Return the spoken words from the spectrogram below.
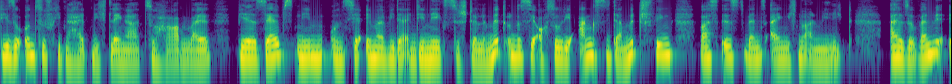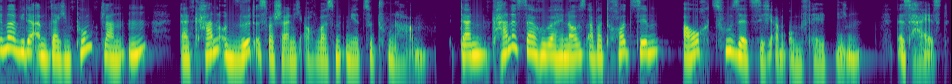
diese Unzufriedenheit nicht länger zu haben, weil wir selbst nehmen uns ja immer wieder in die nächste Stelle mit und das ist ja auch so die Angst, die da mitschwingt, was ist, wenn es eigentlich nur an mir liegt. Also, wenn wir immer wieder am gleichen Punkt landen, dann kann und wird es wahrscheinlich auch was mit mir zu tun haben dann kann es darüber hinaus aber trotzdem auch zusätzlich am Umfeld liegen. Das heißt,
